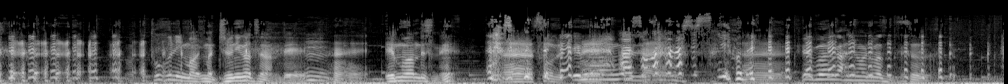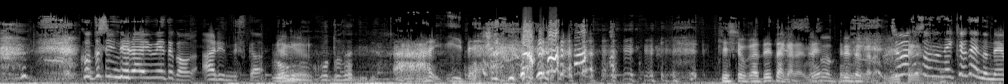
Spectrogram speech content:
そう 特に今、今12月なんで、うん。はい。M1 ですね。そうですね。M1 あ、その話好きよね。はい M1 が始まりますね。そうです。今年狙い目とかあるんですか？ロングコートダディああ、いいね。決勝が出たからね。そう出たからちょうどそのね、去年の年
